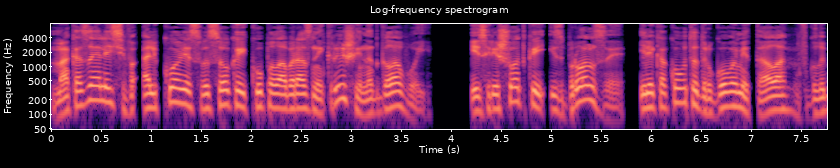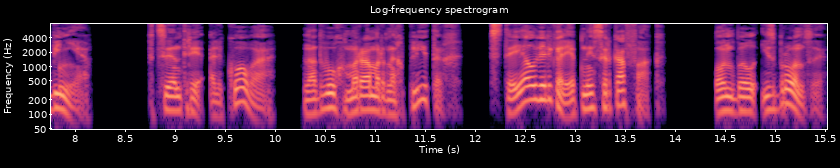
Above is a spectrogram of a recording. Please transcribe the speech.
мы оказались в алькове с высокой куполообразной крышей над головой, и с решеткой из бронзы или какого-то другого металла в глубине. В центре алькова на двух мраморных плитах стоял великолепный саркофаг. Он был из бронзы.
